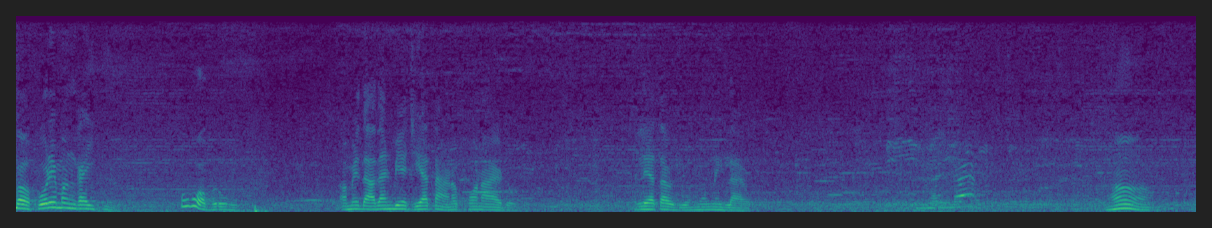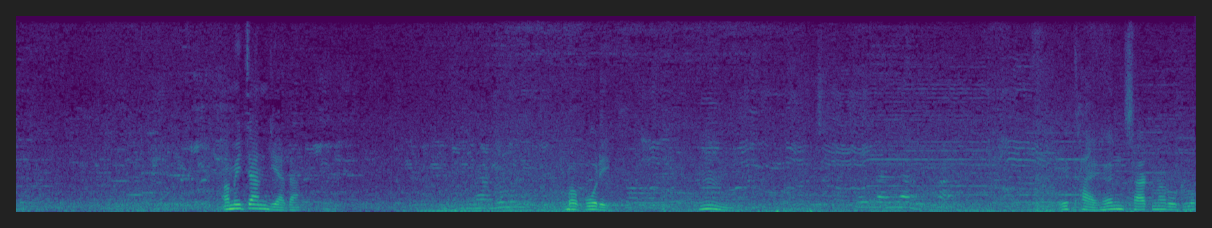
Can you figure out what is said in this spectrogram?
બપોરે મંગાવી હતી. ખૂબ વાપરું અમે દાદાને બે જ્યાં તાણે ફોન આવ્યો લેતા આવજો હું નહીં લાવ્યો. હા. અમે ચાંદ ગયા હતા બપોરે. હમ. એ ખાય હે ને શાકનો રોટલો.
